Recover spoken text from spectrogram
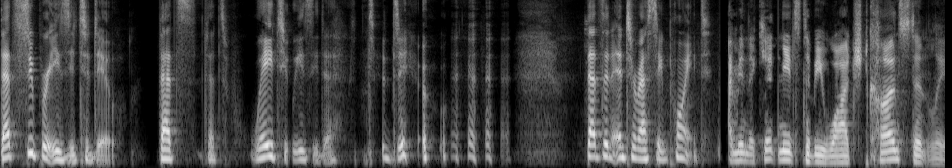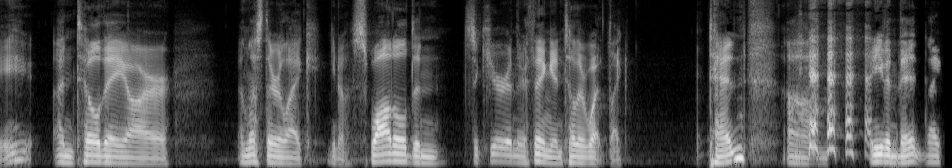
That's super easy to do. That's that's way too easy to to do. that's an interesting point. I mean, the kid needs to be watched constantly until they are unless they're like, you know, swaddled and secure in their thing until they're what, like 10 um, and even then like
